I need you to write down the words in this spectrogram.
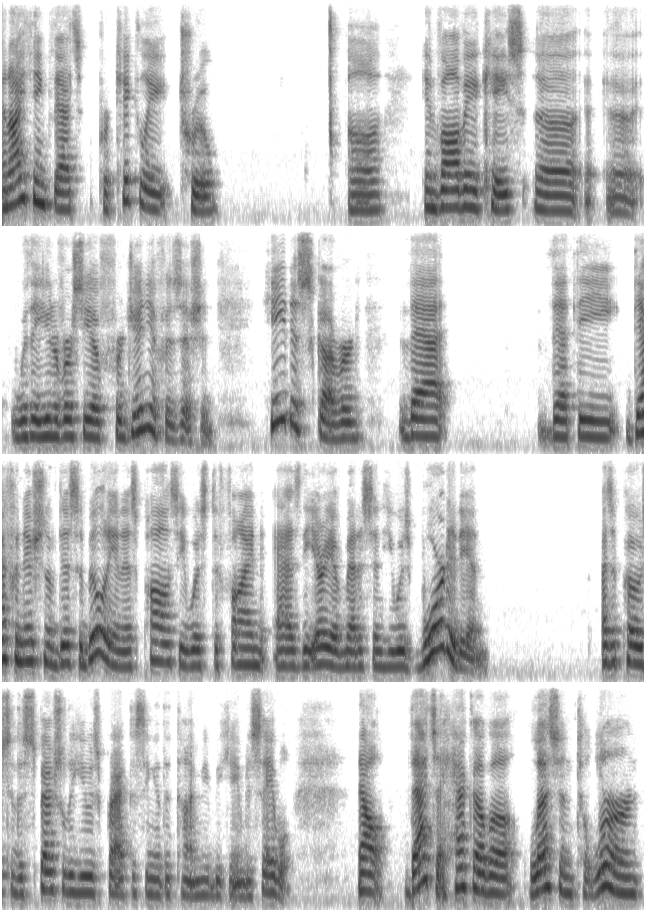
And I think that's particularly true uh, involving a case uh, uh, with a University of Virginia physician. He discovered that that the definition of disability in his policy was defined as the area of medicine he was boarded in. as opposed to the specialty he was practicing at the time he became disabled. Now, that's a heck of a lesson to learn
